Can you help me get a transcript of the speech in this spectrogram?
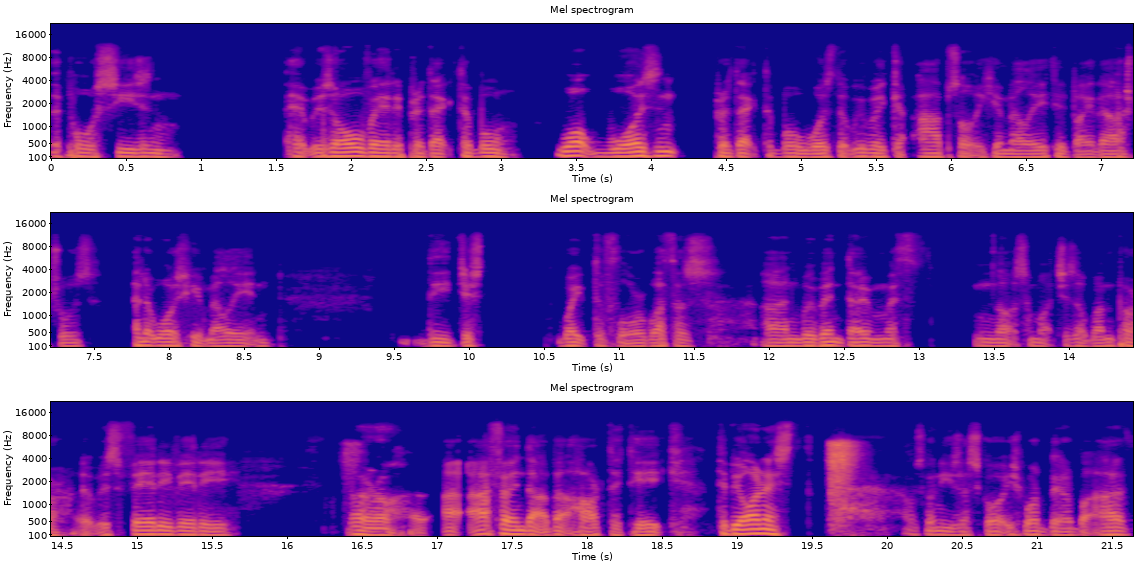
the postseason, it was all very predictable. What wasn't predictable was that we would get absolutely humiliated by the Astros, and it was humiliating. They just wiped the floor with us and we went down with not so much as a whimper. It was very, very. I don't know. I, I found that a bit hard to take. To be honest, I was going to use a Scottish word there, but I've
